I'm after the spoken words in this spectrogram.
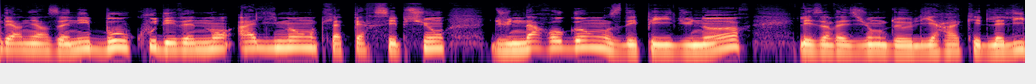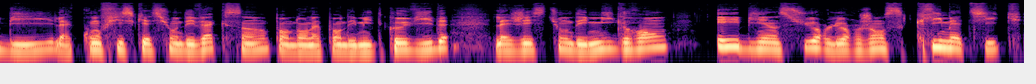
dernières années, beaucoup d'événements alimentent la perception d'une arrogance des pays du Nord. Les invasions de l'Irak et de la Libye, la confiscation des vaccins pendant la pandémie de Covid, la gestion des migrants et bien sûr l'urgence climatique.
